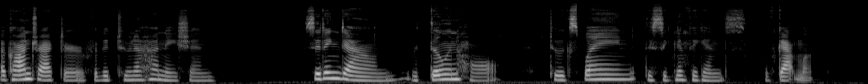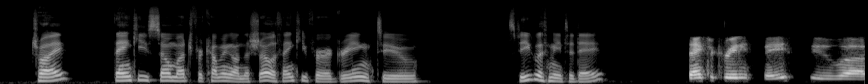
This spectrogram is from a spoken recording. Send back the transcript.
a contractor for the Ktunaxa Nation, sitting down with Dylan Hall to explain the significance of Qat'muk. Troy, thank you so much for coming on the show. Thank you for agreeing to speak with me today. Thanks for creating space to uh,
